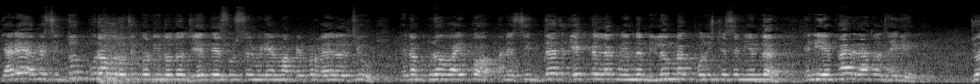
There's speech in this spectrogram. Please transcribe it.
ત્યારે અમે સીધો જ પુરાવો રજૂ કરી દીધો હતો. જે તે સોશિયલ મીડિયામાં પેપર વાયરલ થયું, એના પુરાવો આપ્યો અને સીધા જ એક કલાકની અંદર નિલંબક પોલીસ સ્ટેશનની અંદર એની એફઆઈઆર દાખલ થઈ ગઈ જો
